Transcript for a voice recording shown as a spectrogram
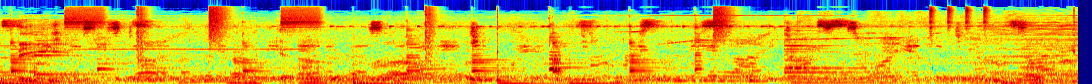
meaning of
